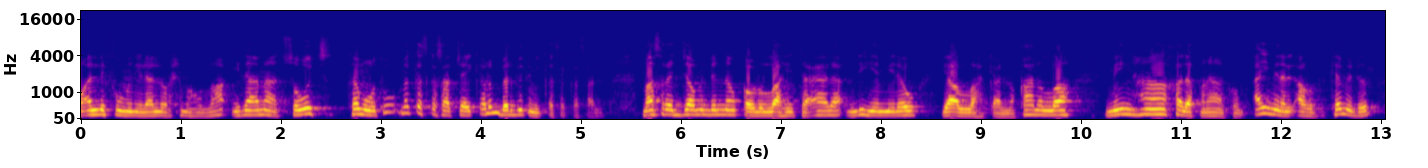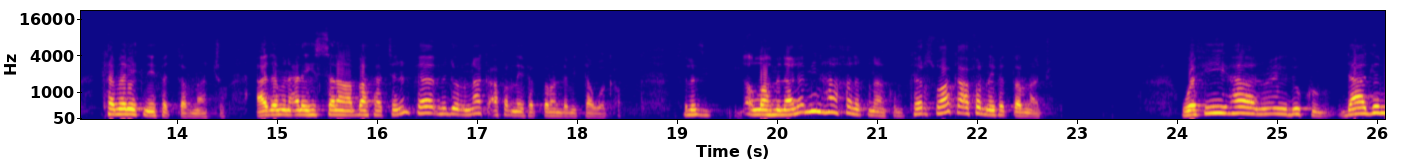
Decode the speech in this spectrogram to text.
مؤلف من إلى الله رحمه الله إذا مات سويت كموتو مكس كسات شيء كلام برقت مكس كسال ما سرجا من دنا قول الله تعالى انده يميلو يا الله قالنا قال الله منها خلقناكم أي من الأرض كمدر كمريت نيفترناتشو آدم عليه السلام باتها كمدرنا كأفرنا يفترن لم يتوقع سلزي الله من ألا منها خلقناكم كرسوها كأفرنا يفترناتشو وفيها نعيدكم داقم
